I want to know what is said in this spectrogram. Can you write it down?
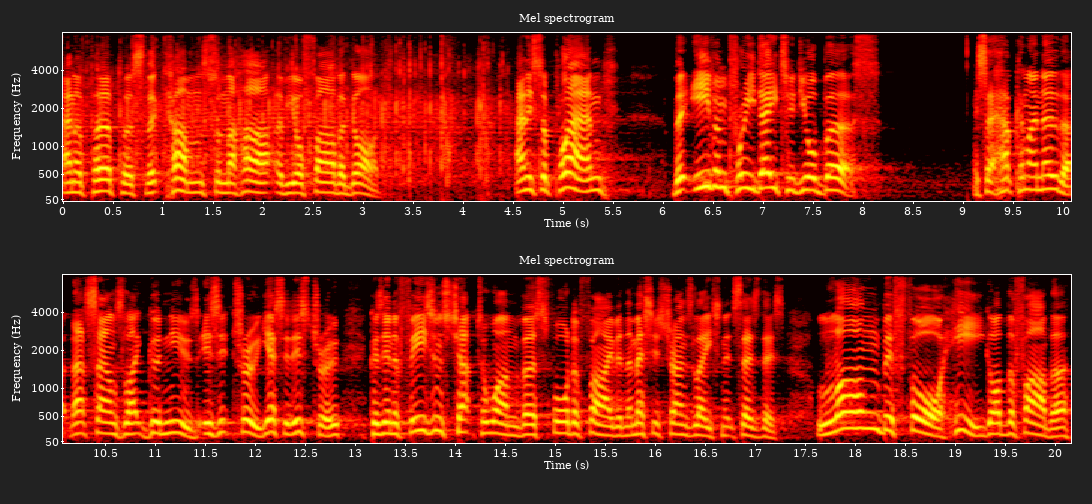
and a purpose that comes from the heart of your Father God. And it's a plan that even predated your birth. You say, How can I know that? That sounds like good news. Is it true? Yes, it is true, because in Ephesians chapter 1, verse 4 to 5, in the message translation, it says this Long before He, God the Father,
